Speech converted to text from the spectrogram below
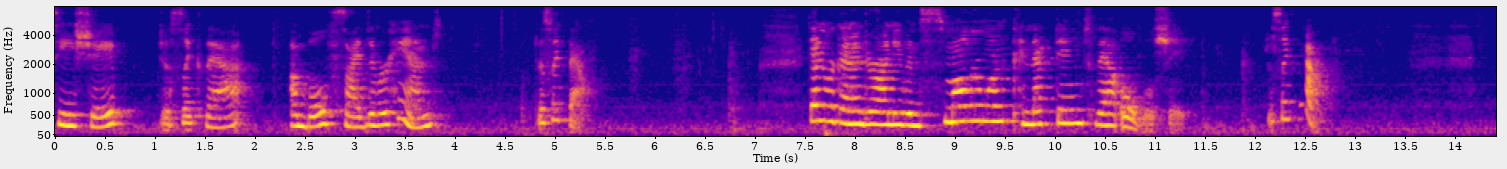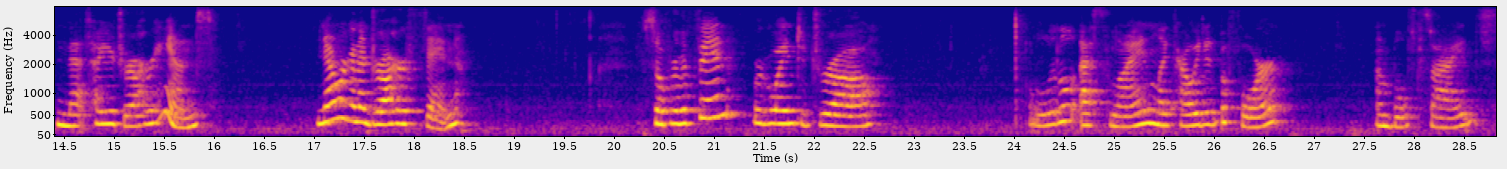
C shape, just like that, on both sides of her hand, just like that. Then we're gonna draw an even smaller one connecting to that oval shape, just like that. And that's how you draw her hands. Now we're gonna draw her fin. So for the fin, we're going to draw a little S line like how we did before on both sides.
